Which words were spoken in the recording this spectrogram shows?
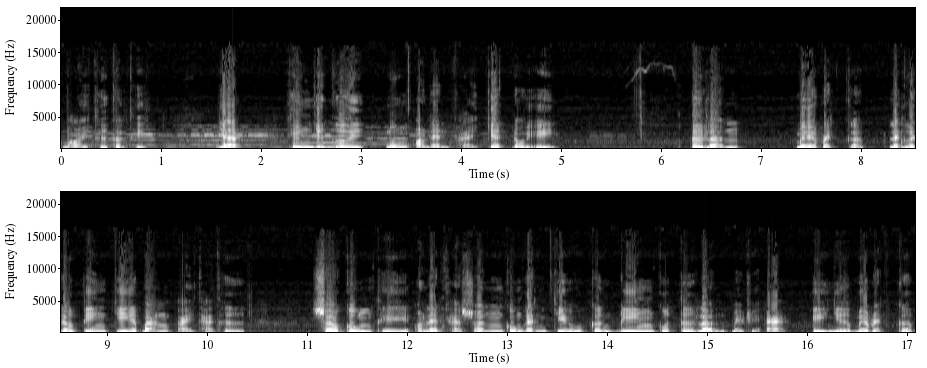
mọi thứ cần thiết và khiến những người muốn Olen phải chết đổi ý. Tư lệnh Merekov là người đầu tiên chìa bàn tay tha thứ. Sau cùng thì online Carson cũng gánh chịu cơn điên của tư lệnh Beria, y như Merekov,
